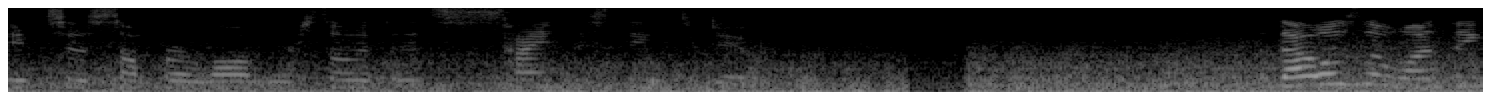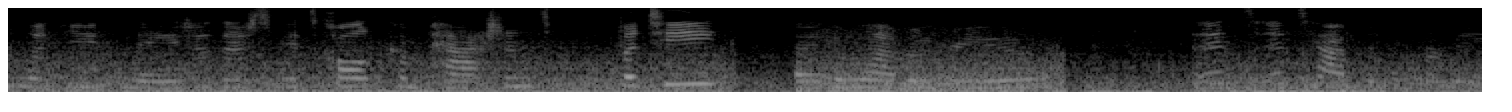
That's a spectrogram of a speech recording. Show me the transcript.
it to suffer longer. So it's it's kindest thing to do. That was the one thing with euthanasia. There's it's called compassion fatigue. Does it happen for you? It's it's happened for me.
